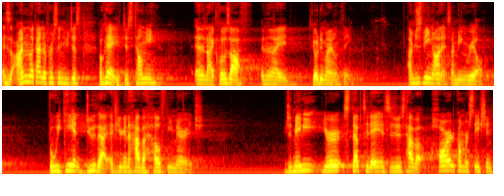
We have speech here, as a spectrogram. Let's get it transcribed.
is i'm the kind of person who just okay just tell me and then i close off and then i go do my own thing I'm just being honest, I'm being real. But we can't do that if you're going to have a healthy marriage. Just maybe your step today is to just have a hard conversation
